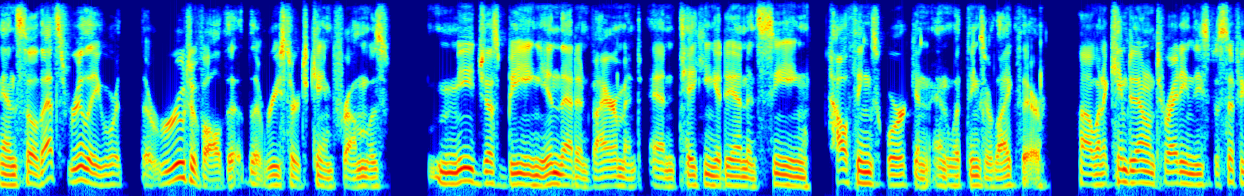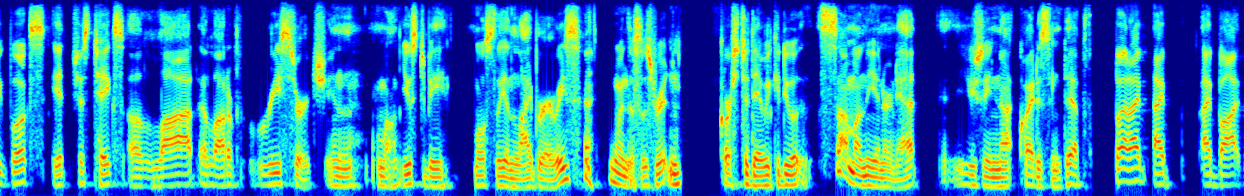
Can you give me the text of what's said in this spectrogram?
And so that's really where the root of all the, the research came from was me just being in that environment and taking it in and seeing how things work and, and what things are like there. Uh, when it came down to writing these specific books, it just takes a lot, a lot of research in, well, it used to be mostly in libraries when this was written. Of course, today we could do some on the internet, usually not quite as in depth. But I, I, I bought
